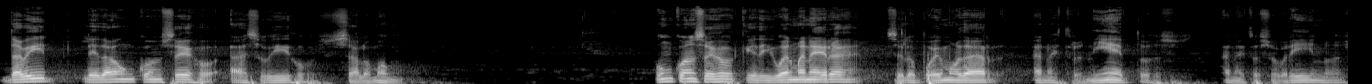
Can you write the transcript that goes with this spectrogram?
David le da un consejo a su hijo Salomón. Un consejo que de igual manera se lo podemos dar a nuestros nietos, a nuestros sobrinos,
